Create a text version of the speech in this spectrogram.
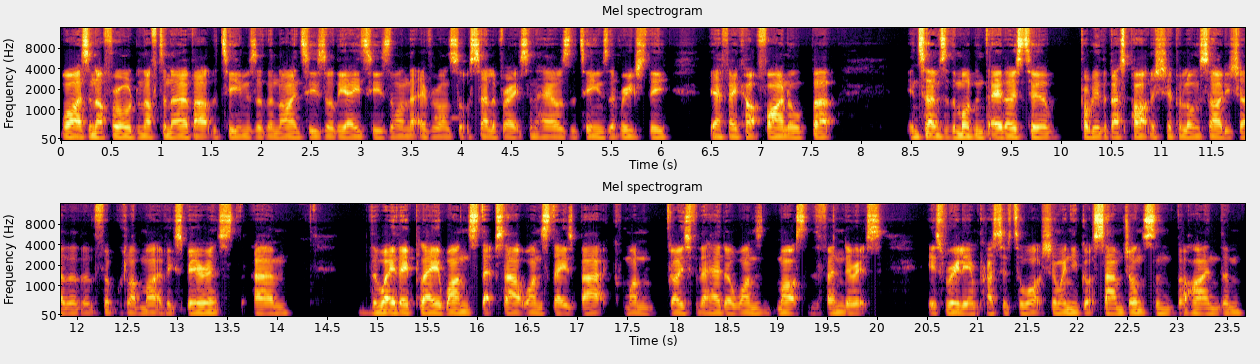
wise enough or old enough to know about the teams of the 90s or the 80s, the one that everyone sort of celebrates and hails, the teams that reached the, the FA Cup final. But in terms of the modern day, those two are probably the best partnership alongside each other that the football club might have experienced. Um, the way they play, one steps out, one stays back, one goes for the header, one marks the defender. It's it's really impressive to watch. And when you've got Sam Johnstone behind them,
